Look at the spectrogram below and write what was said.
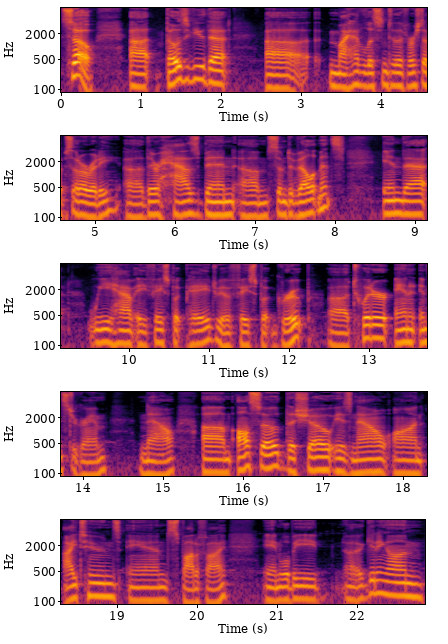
So, uh, those of you that uh, might have listened to the first episode already. Uh, there has been um, some developments in that we have a Facebook page, we have a Facebook group, uh, Twitter, and an Instagram now. Um, also, the show is now on iTunes and Spotify, and we'll be uh, getting on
